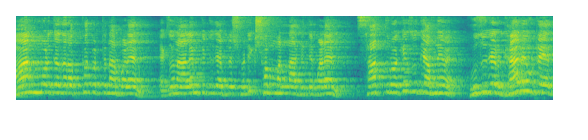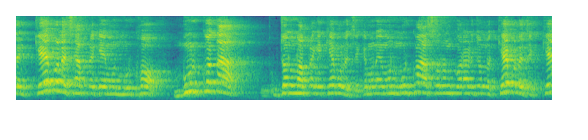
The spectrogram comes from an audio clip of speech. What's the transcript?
মান মর্যাদা রক্ষা করতে না পারেন, একজন আলেমকে যদি আপনি সঠিক সম্মান না দিতে পারেন, ছাত্রকে যদি আপনি হুজুরের ঘাড়ে উঠে দেন, কে বলেছে আপনাকে এমন মূর্খ? মূর্খতা জন্য আপনাকে কে বলেছে? কেমন এমন মূর্খ আচরণ করার জন্য কে বলেছে? কে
